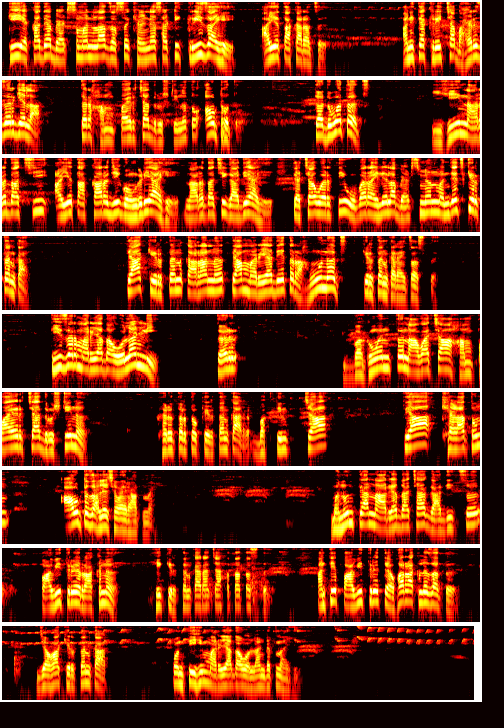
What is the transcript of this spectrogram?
की एखाद्या बॅट्समनला जसं खेळण्यासाठी क्रीज आहे आयत आकाराचं आणि त्या क्रीजच्या बाहेर जर गेला तर हंपायरच्या दृष्टीनं तो आऊट होतो. तद्वतच ही नारदाची आयत आकार जी घोंगडी आहे नारदाची गादी आहे त्याच्यावरती उभा राहिलेला बॅट्समॅन म्हणजेच कीर्तनकार. त्या कीर्तनकारानं त्या मर्यादेत राहूनच कीर्तन करायचं असतं. ती जर मर्यादा ओलांडली तर भगवंत नावाच्या हंपायरच्या दृष्टीनं खरं तर तो कीर्तनकार भक्तीच्या त्या खेळातून आऊट झाल्याशिवाय राहत नाही. म्हणून त्या नार्यादाच्या गादीचं पावित्र्य राखणं हे कीर्तनकाराच्या हातात असतं. आणि ते पावित्र्य तेव्हा राखलं जातं जेव्हा कीर्तनकार कोणतीही मर्यादा ओलांडत नाही.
